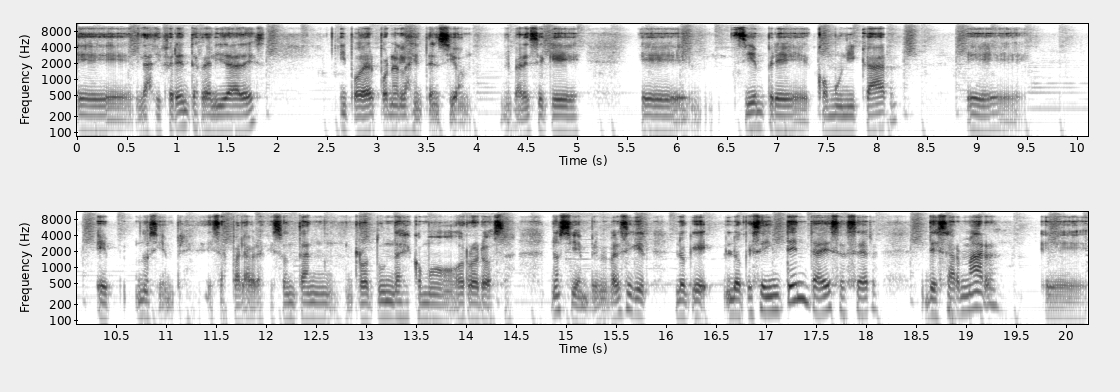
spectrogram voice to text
eh, las diferentes realidades y poder ponerlas en tensión. Me parece que eh, siempre comunicar eh, Eh, no siempre, esas palabras que son tan rotundas es como horrorosa. No siempre, me parece que lo que, lo que se intenta es hacer desarmar eh,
